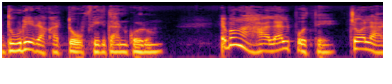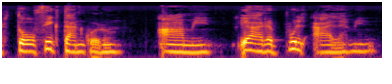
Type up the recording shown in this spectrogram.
দূরে রাখার তৌফিক দান করুন এবং হালাল পথে চলার তৌফিক দান করুন। আমিন। يا رب العالمين.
